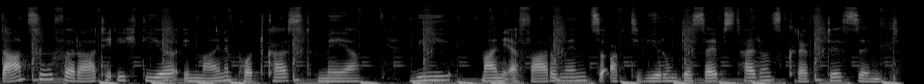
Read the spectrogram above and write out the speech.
Dazu verrate ich dir in meinem Podcast mehr, wie meine Erfahrungen zur Aktivierung der Selbstheilungskräfte sind.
